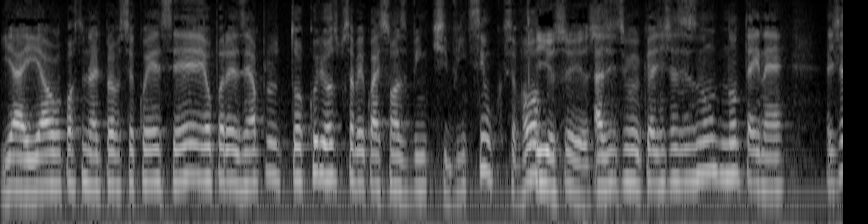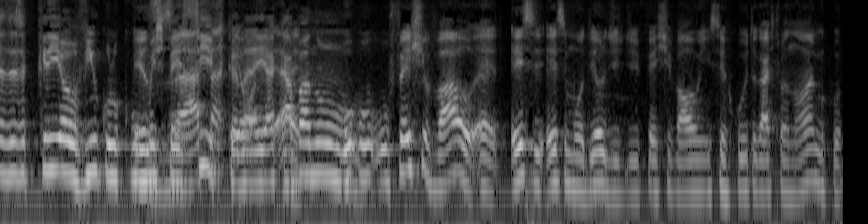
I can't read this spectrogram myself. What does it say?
E aí é uma oportunidade para você conhecer. Eu, por exemplo, estou curioso para saber quais são as 20, 25 que você falou. Isso, isso. As 25 que a gente às vezes não, não tem, né? A gente às vezes cria o vínculo com Exata, uma específica eu, né, e acaba é, num. O, o, o, festival, é, esse, esse modelo de, de festival em circuito gastronômico,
